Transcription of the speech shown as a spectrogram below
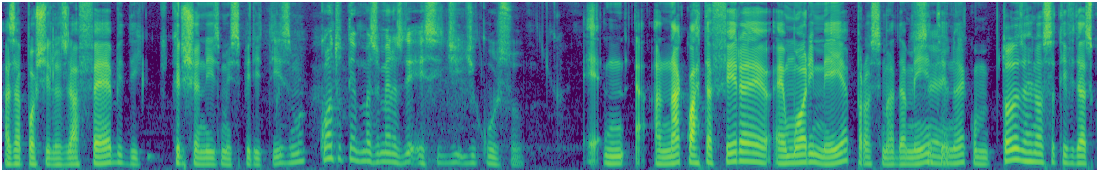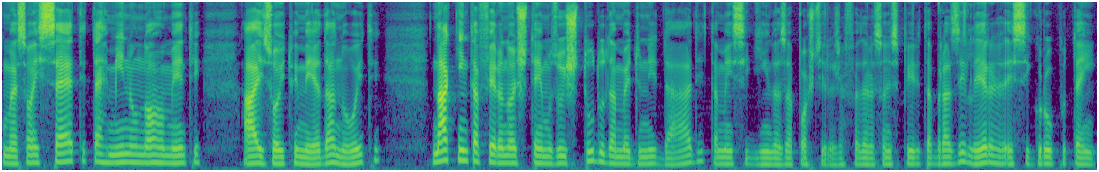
as apostilas da FEB, de cristianismo e espiritismo. Quanto tempo mais ou menos esse de, de curso? É, na quarta-feira é, é, uma hora e meia aproximadamente, certo. né? Como todas as nossas atividades começam às sete e terminam normalmente às oito e meia da noite. Na quinta-feira nós temos o estudo da mediunidade, também seguindo as apostilhas da Federação Espírita Brasileira. Esse grupo tem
